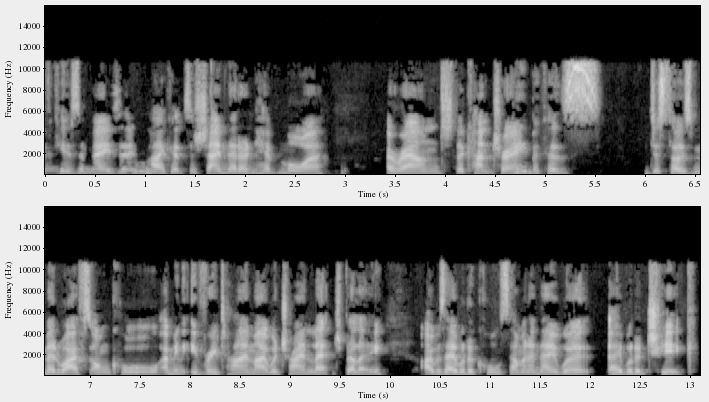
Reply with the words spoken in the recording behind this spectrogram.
birth care is amazing. Like it's a shame they don't have more around the country because just those midwives on call. I mean, every time I would try and latch Billie, I was able to call someone and they were able to check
